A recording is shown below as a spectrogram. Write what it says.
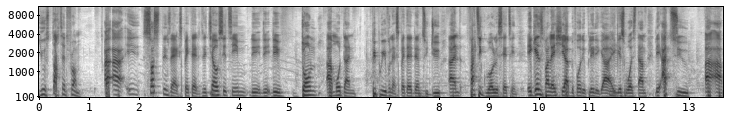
you started from. uh, uh, such things are expected. The Chelsea team, they, they, they've done uh, more than people even expected them to do. And fatigue will always set in. Against Valencia, before they played the, uh, against West Ham, they had to uh, uh,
